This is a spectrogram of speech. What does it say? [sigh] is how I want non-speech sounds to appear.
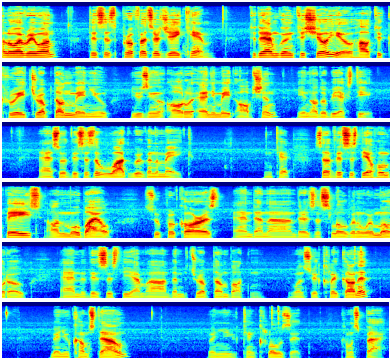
Hello everyone, this is Professor J. Kim. Today I'm going to show you how to create drop-down menu using auto animate option in Adobe XD. And so this is what we're gonna make. Okay, so this is the homepage on mobile, supercars, and then uh, there's a slogan or motto, and this is the um, uh, the drop-down button. Once you click on it, menu comes down. When you can close it, comes back.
